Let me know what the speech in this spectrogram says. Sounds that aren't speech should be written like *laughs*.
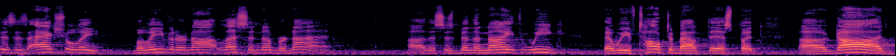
this is actually, believe it or not, lesson number nine. Uh, this has been the ninth week that we've talked about this, but uh, God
